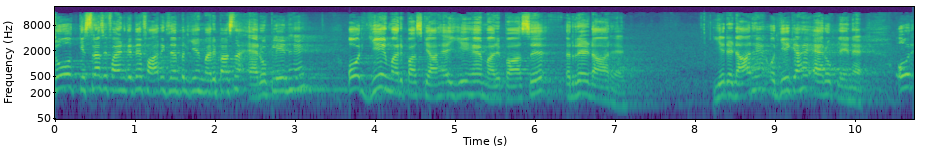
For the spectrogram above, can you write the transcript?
तो किस तरह से फाइंड करते हैं? फॉर एग्जांपल ये हमारे पास ना एरोप्लेन है, और ये हमारे पास क्या है? ये है हमारे पास रेडार है। ये रेडार है और ये क्या है? एरोप्लेन है। और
